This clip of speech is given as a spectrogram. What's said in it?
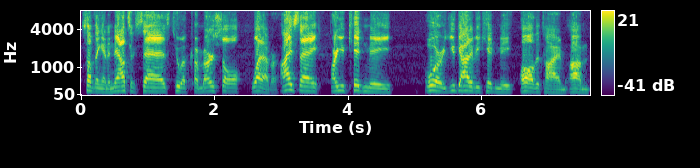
something an announcer says, to a commercial, whatever. I say, "Are you kidding me?" or "You got to be kidding me" all the time. Um,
